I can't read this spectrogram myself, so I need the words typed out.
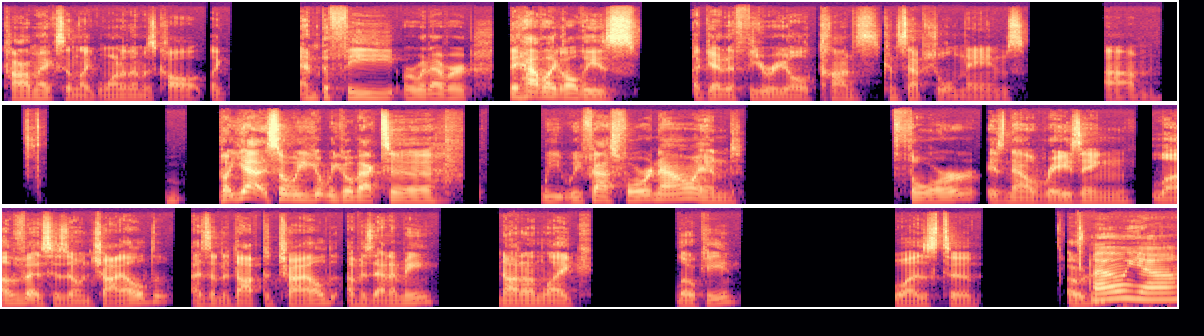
comics, and like one of them is called like Empathy or whatever. They have like all these again ethereal con- conceptual names. Um, but yeah, so we go- we go back to we we fast forward now and Thor is now raising Love as his own child, as an adopted child of his enemy, not unlike Loki was to Odin. oh, yeah.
